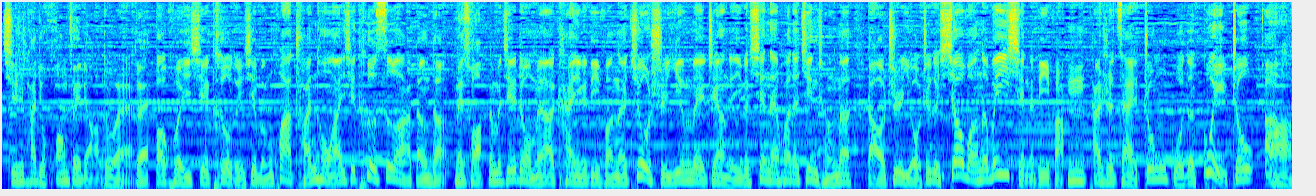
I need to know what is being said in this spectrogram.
其实它就荒废掉了。对对，包括一些特有的一些文化传统啊、一些特色啊等等。没错。那么接着我们要看一个地方呢，就是因为这样的一个现代化的进程呢，导致有这个消亡的危险的地方。嗯它是在中国的贵州啊。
